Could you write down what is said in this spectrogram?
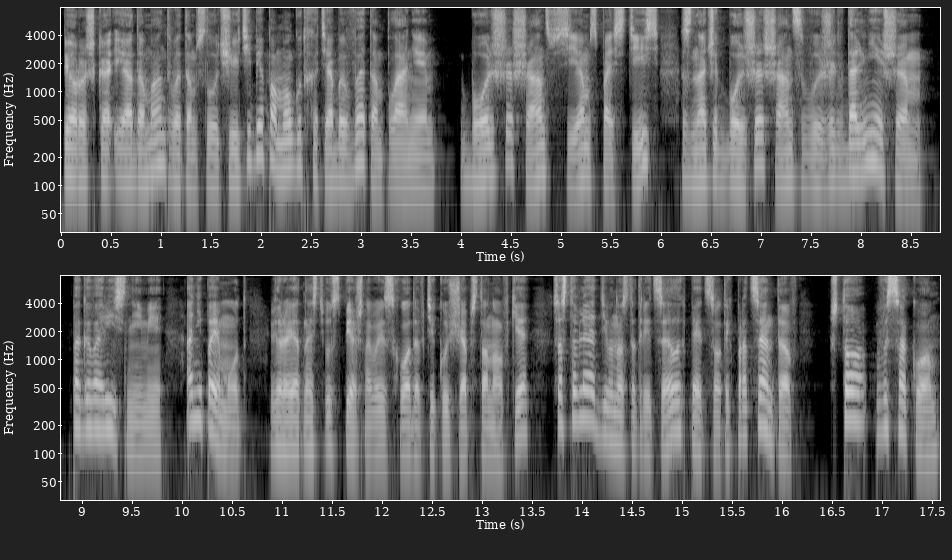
Перышко и Адамант в этом случае тебе помогут хотя бы в этом плане. Больше шанс всем спастись, значит больше шанс выжить в дальнейшем. Поговори с ними, они поймут. Вероятность успешного исхода в текущей обстановке составляет 93,5%, что высоко.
